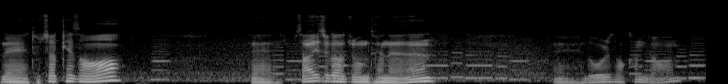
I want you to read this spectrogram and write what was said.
네, 도착해서 네, 좀 사이즈가 좀 되는 네, 노을석 한 점.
